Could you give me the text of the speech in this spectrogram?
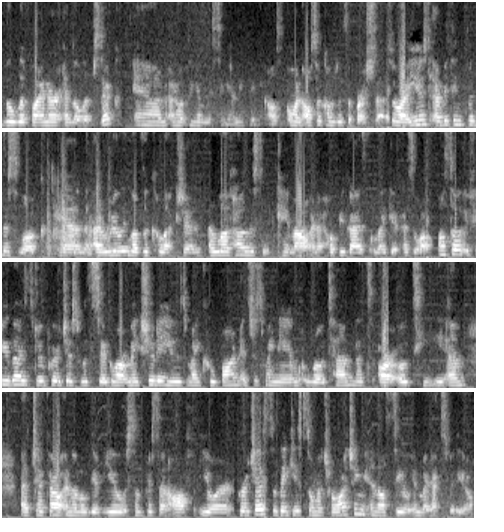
the lip liner, and the lipstick and I don't think I'm missing anything else. Oh, and also comes with a brush set. So I used everything for this look, and I really love the collection. I love how this look came out, and I hope you guys like it as well. Also, if you guys do purchase with Sigma, make sure to use my coupon. It's just my name, ROTEM, that's R-O-T-E-M, at checkout, and it'll give you some percent off your purchase. So thank you so much for watching, and I'll see you in my next video.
